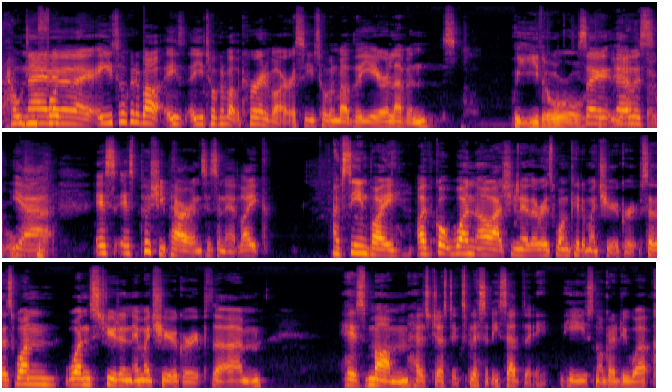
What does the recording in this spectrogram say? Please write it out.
how do No, you no, fight no, no. Are you talking about? Is, are you talking about the coronavirus? Are you talking about the year 11s? We either or? or so there was anecdotal. yeah it's it's pushy parents isn't it like i've seen by i've got one oh actually no there is one kid in my tutor group so there's one one student in my tutor group that um his mum has just explicitly said that he's not going to do work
